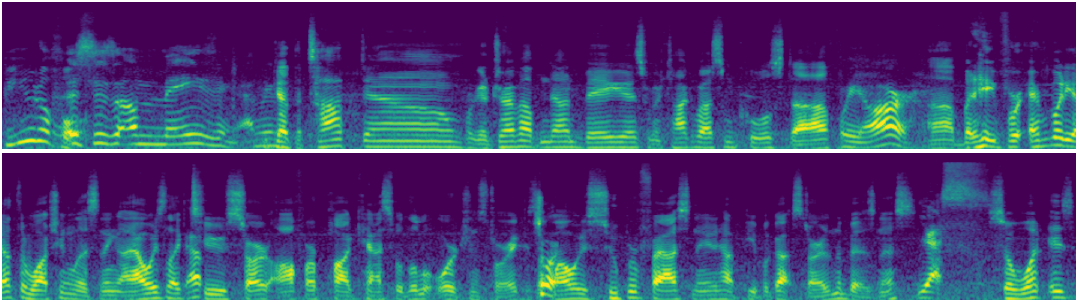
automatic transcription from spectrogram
beautiful. This is amazing. I mean, we got the top down. We're gonna drive up and down Vegas. We're gonna talk about some cool stuff. we are. Uh, but hey, for everybody out there watching and listening, I always like Yep. to start off our podcast with a little origin story because Sure. I'm always super fascinated how people got started in the business. Yes. So, what is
